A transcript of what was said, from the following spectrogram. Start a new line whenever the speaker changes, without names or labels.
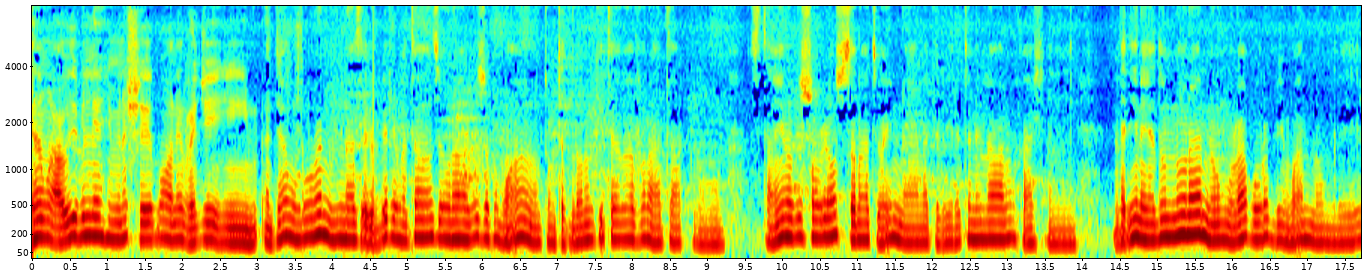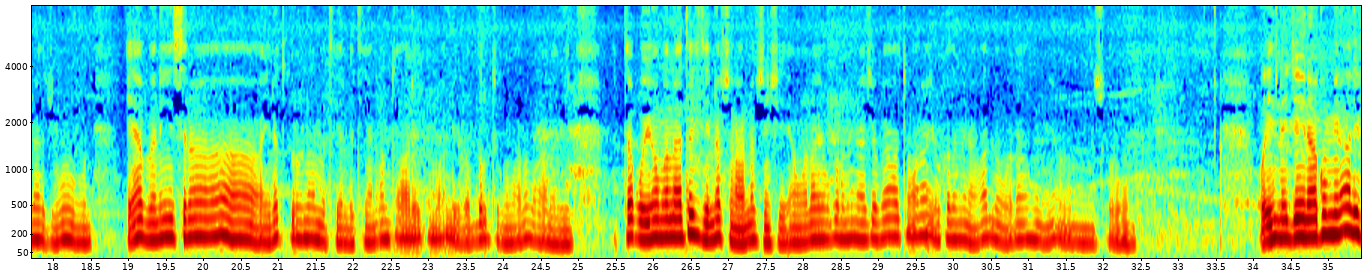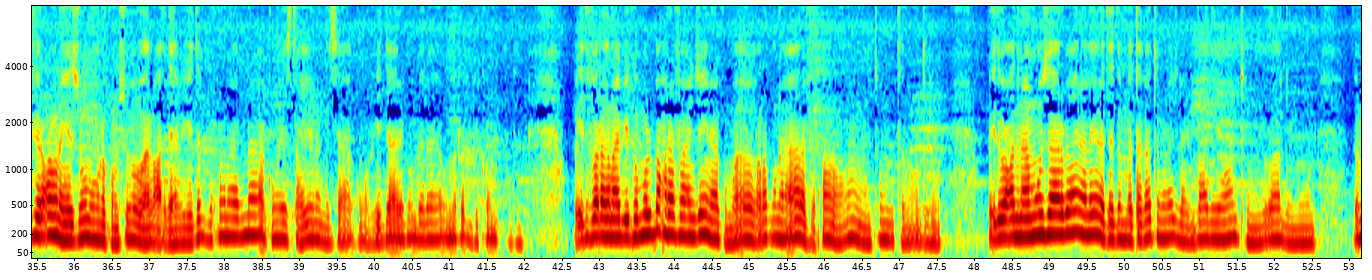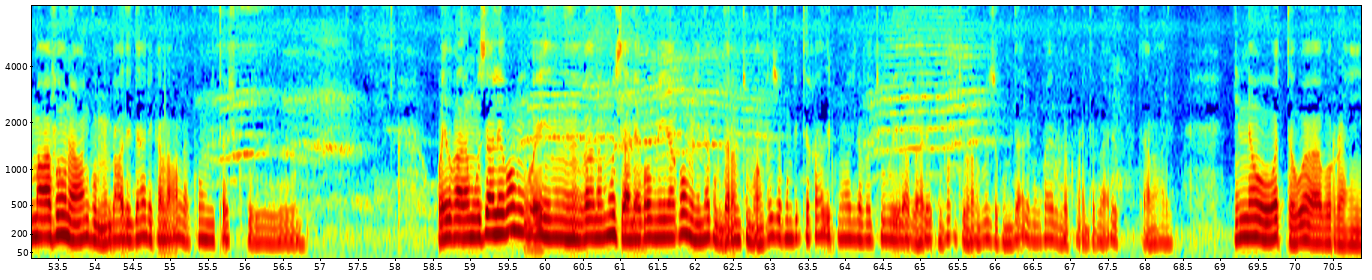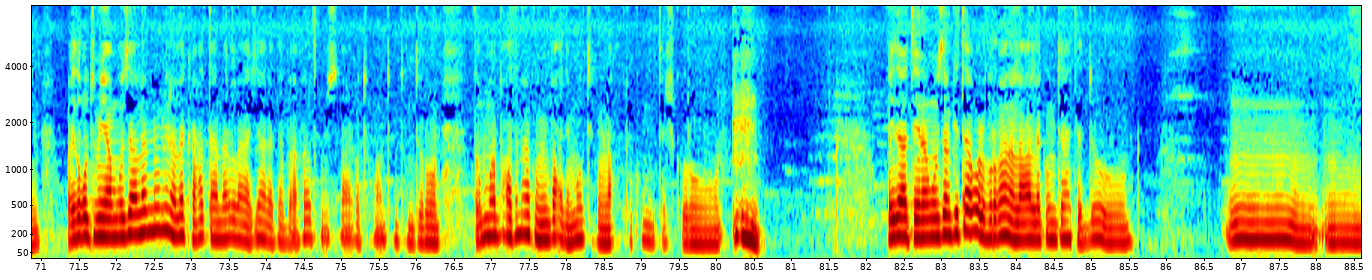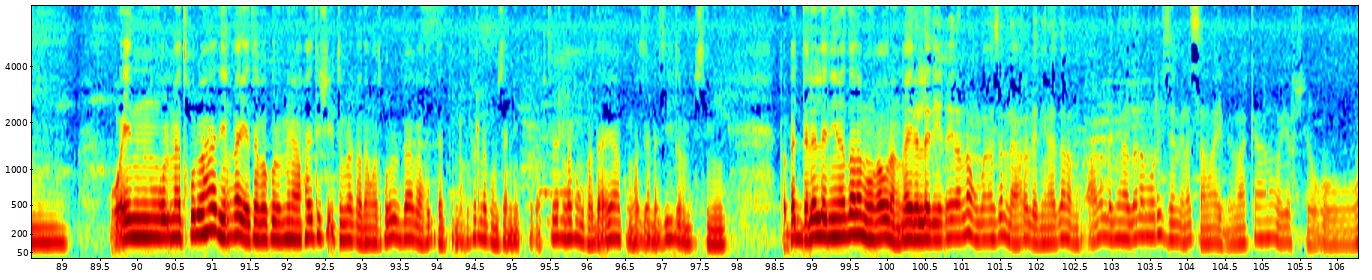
أعوذ بالله من الشيطان الرجيم. أتأمرون الناس بالبر وتنسون أنفسكم وأنتم تتلون الكتاب أفلا تعقلون. استعينوا بالصبر والصلاة وإنها لكبيرة إلا على الخاشعين. الذين يظنون أنهم ملاقو ربهم وأنهم إليه راجعون. يا بني إسرائيل اذكروا نعمتي التي أنعمت عليكم وأني فضلتكم على العالمين. اتقوا يوما لا تجزي نفس عن نفس شيئا ولا يقبل منها شفاعة ولا يؤخذ منها عدل ولا هم ينصرون. وإذ نجيناكم من آل فرعون يسومونكم سوء العذاب يذبحون أبناءكم ويستحيون نساءكم وفي ذلكم بلاء من ربكم. عظيم وإذ فرغنا بكم البحر فأنجيناكم وأغرقنا آل فرعون وأنتم تنظرون وإذ وعدنا موسى أربعين ليلة ثم اتخذتم من أجل من بعده وأنتم ظالمون. ثم عفونا عنكم من بعد ذلك لعلكم تشكرون. وإذ قال موسى لقومه وإذ قال موسى لقومه يا قوم إنكم ظلمتم أنفسكم باتخاذكم العجل فتوبوا إلى بارئكم فاقتلوا أنفسكم ذلكم خير لكم عند بارئكم فتاب عليكم. إنه هو التواب الرحيم. وإذ قلتم يا موسى لن نؤمن لك حتى نرى الله جهرة فأخذتكم الصاعقة وأنتم تنظرون ثم بعثناكم من بعد موتكم لعلكم تشكرون. وإذا آتينا موسى الكتاب والفرقان لعلكم تهتدون. وإن قلنا ادخلوا هذه القرية فكلوا منها حيث شئتم رغدا وادخلوا الباب حدة نغفر لكم نغفر لكم خطاياكم وسنزيد المحسنين. فبدل الذين ظلموا قولا غير الذي قيل لهم فأنزلنا على الذين ظلموا على الذين ظلموا رجزا من السماء بما كانوا يفسقون.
